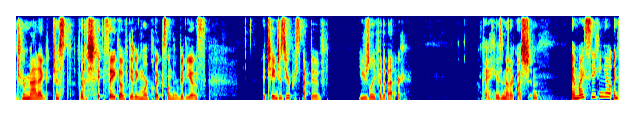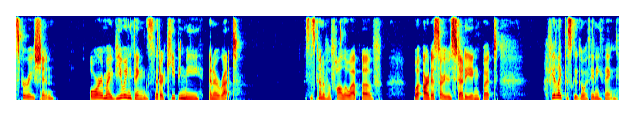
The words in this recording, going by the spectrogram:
dramatic just for the sake of getting more clicks on their videos. It changes your perspective, usually for the better. Okay, here's another question Am I seeking out inspiration or am I viewing things that are keeping me in a rut? This is kind of a follow up of what artists are you studying, but I feel like this could go with anything.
